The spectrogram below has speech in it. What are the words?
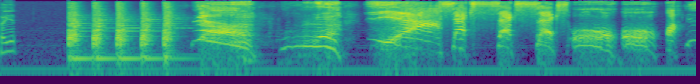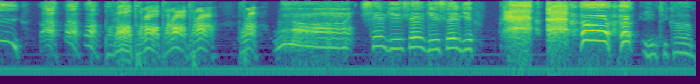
Kayıt. Yeah! Seks, seks, seks. Oh, oh. Ah, ah, ah, ah. Para, para, para, para. Para. Sevgi, sevgi, sevgi. İntikam.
